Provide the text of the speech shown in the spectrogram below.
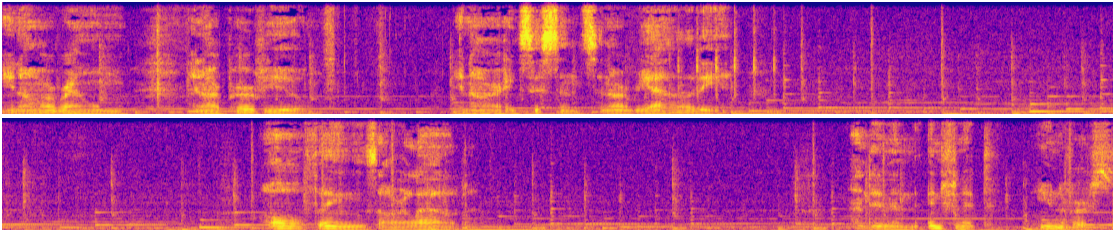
In our realm, in our purview, existence, in our reality. All things are allowed. And in an infinite universe,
